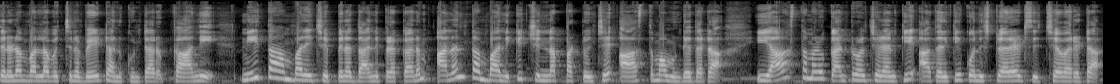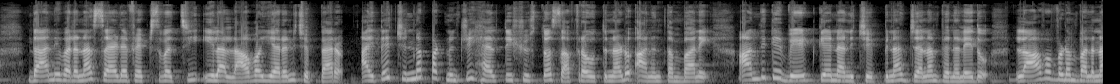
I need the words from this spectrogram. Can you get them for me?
తినడం వల్ల వచ్చిన వెయిట్ అనుకుంటారు. కానీ నీతా అంబానీ చెప్పిన దాని ప్రకారం అనంత్ అంబానీకి చిన్నప్పటి నుంచే ఆస్తమా ఉండేదట. ఈ ఆస్తమను కంట్రోల్ చేయడానికి అతనికి కొన్ని స్టెరాయిడ్స్ ఇచ్చేవారట. దాని వలన సైడ్ ఎఫెక్ట్స్ వచ్చి ఇలా లావ్ అయ్యారని చెప్పారు. అయితే చిన్నప్పటి నుంచి హెల్త్ ఇష్యూస్తో సఫర్ అవుతున్నాడు అనంత్ అంబానీ. అందుకే వెయిట్ గెయిన్ అని చెప్పినా జనం వినలేదు. లావ్ అవ్వడం వలన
